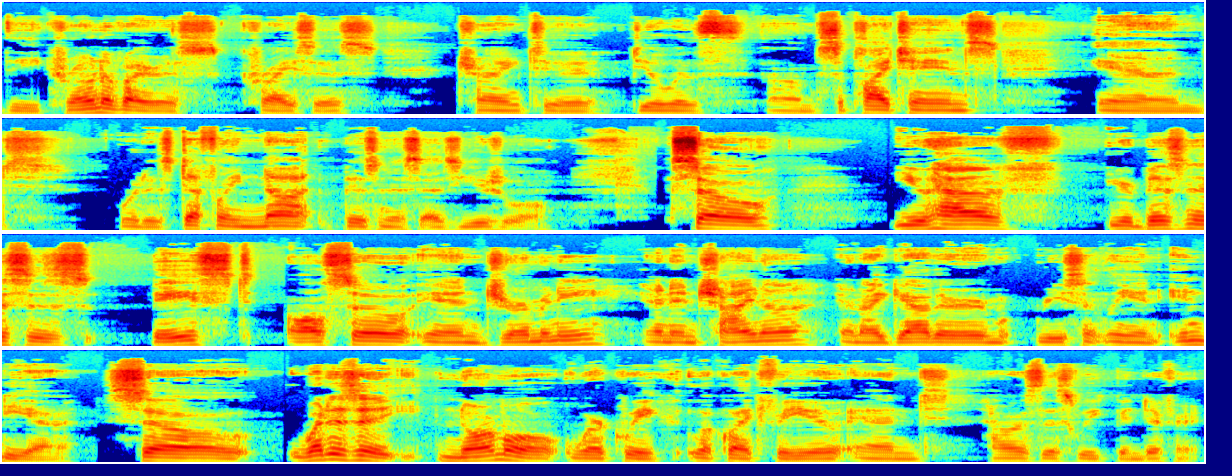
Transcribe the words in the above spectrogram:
the coronavirus crisis, trying to deal with um, supply chains and what is definitely not business as usual. So you have your business is based also in Germany and in China, and I gather recently in India. So, what does a normal work week look like for you, and how has this week been different?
